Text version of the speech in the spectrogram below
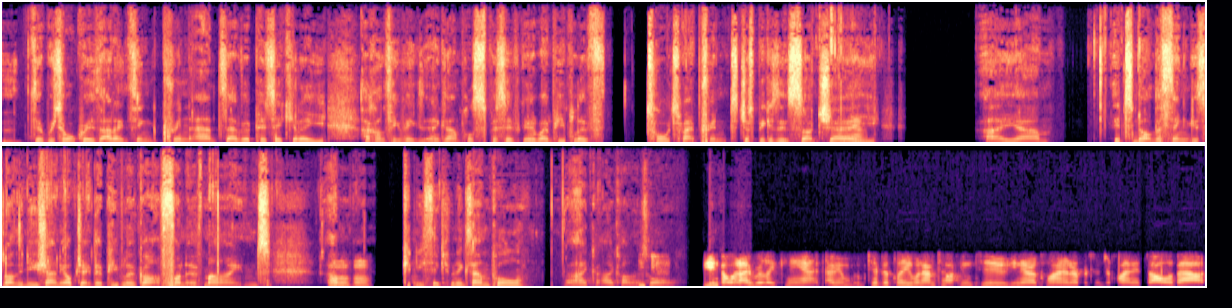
that we talk with, I don't think print ads ever particularly. I can't think of an example specifically mm-hmm. where people have talked about print, just because it's such a yeah. a um, it's not the thing. It's not the new shiny object that people have got front of mind. Um, mm-hmm. Can you think of an example? I, I can't at all. You know what? I really can't. I mean, typically when I'm talking to you know a client or potential client, it's all about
